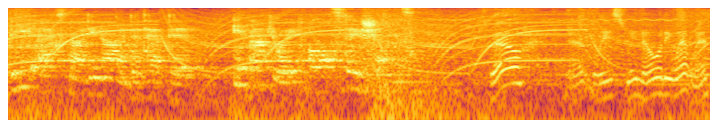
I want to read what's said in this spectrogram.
BX-99 detected. Evacuate all stations. Well, at least we know what he went with.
